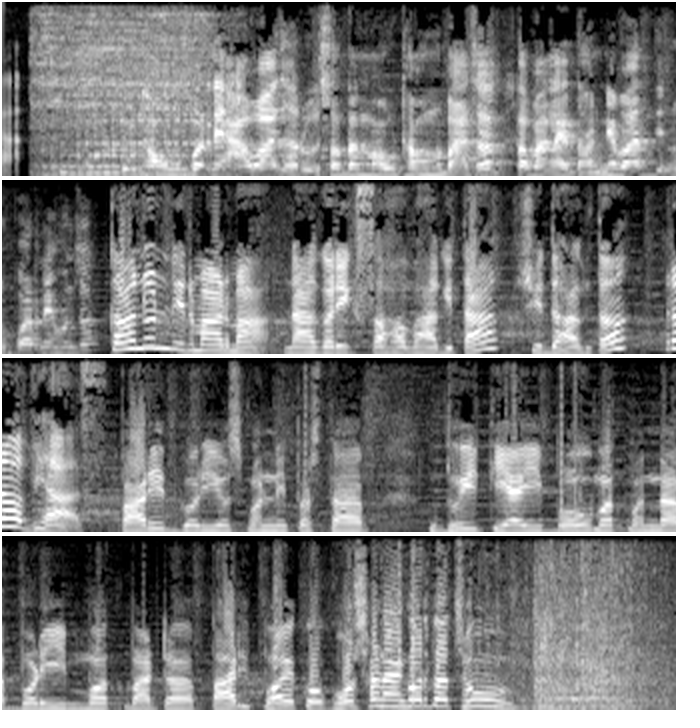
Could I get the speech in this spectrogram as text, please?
उठाउनु पर्ने आवाजहरू सदनमा उठाउनु भएको छ। तपाईँलाई धन्यवाद दिनुपर्ने हुन्छ। कानून निर्माणमा नागरिक सहभागिता सिद्धान्त र अभ्यास। पारित गरियोस् भन्ने प्रस्ताव दुई तिहाई बहुमत भन्दा बढी मतबाट पारित भएको घोषणा गर्दछु।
